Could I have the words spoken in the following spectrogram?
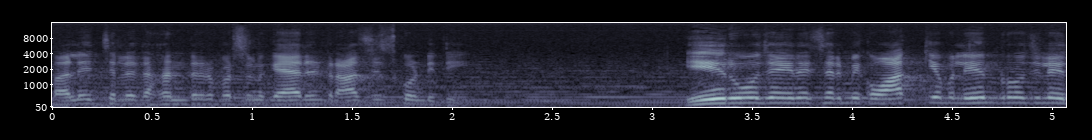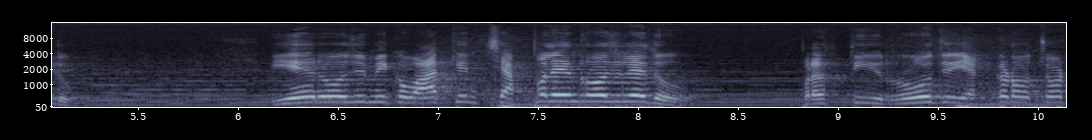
ఫలించలేదు. హండ్రెడ్ పర్సెంట్ గ్యారెంటీ రాసేసుకోండి ఇది. ఏ రోజైనా సరే మీకు వాక్యం లేని రోజు లేదు. ఏ రోజు మీకు వాక్యం చెప్పలేని రోజు లేదు. ప్రతిరోజు ఎక్కడో చోట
